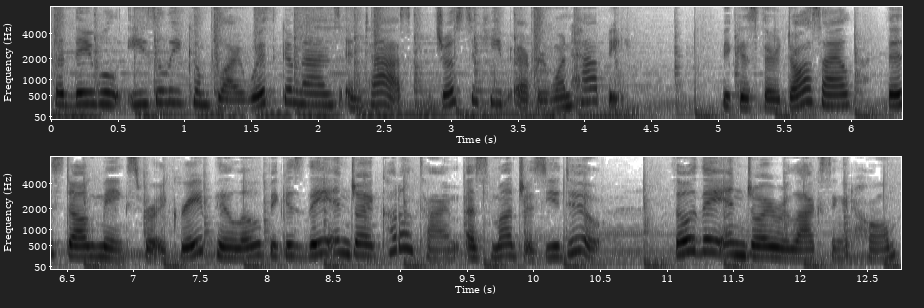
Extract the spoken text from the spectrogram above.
that they will easily comply with commands and tasks just to keep everyone happy. Because they're docile, this dog makes for a great pillow because they enjoy cuddle time as much as you do. Though they enjoy relaxing at home,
